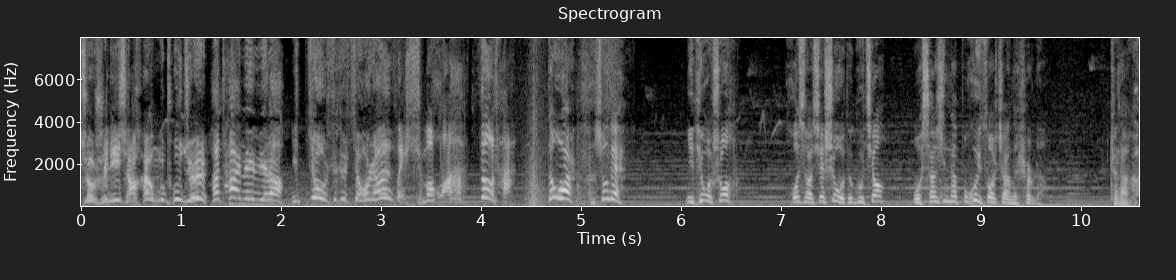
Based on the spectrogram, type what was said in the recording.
就是你想害我们出局，他太卑鄙了！你就是个小人！废什么话？揍他！等会儿，兄弟，你听我说，火小邪是我的故交，我相信他不会做这样的事的。甄大哥，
